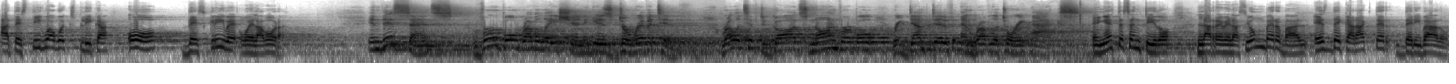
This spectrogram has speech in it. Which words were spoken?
atestigua o explica o describe o elabora. In this sense, verbal revelation is derivative relative to God's nonverbal, redemptive, and revelatory acts. En este sentido, la revelación verbal es de carácter derivado,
